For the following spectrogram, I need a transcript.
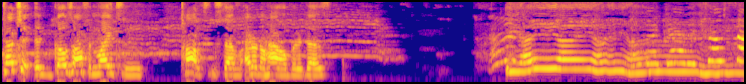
Touch it. It goes off and lights and talks and stuff. I don't know how, but it does. Oh god, it's so soft!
